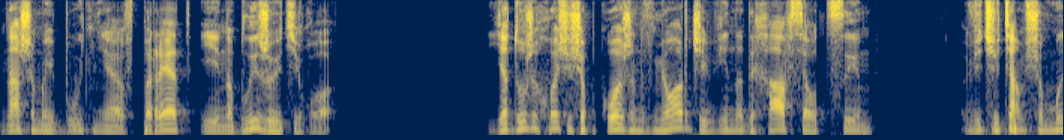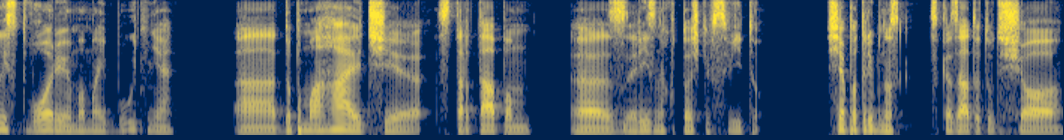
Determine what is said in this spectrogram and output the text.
наше майбутнє вперед і наближують його. Я дуже хочу, щоб кожен в мерджі він надихався цим відчуттям, що ми створюємо майбутнє, допомагаючи стартапам е, з різних куточків світу. Ще потрібно сказати тут, що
